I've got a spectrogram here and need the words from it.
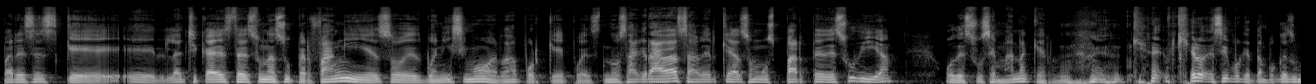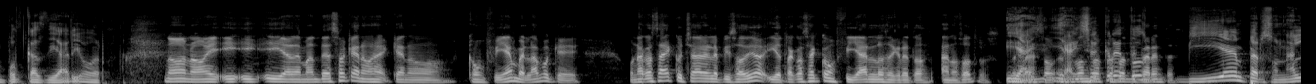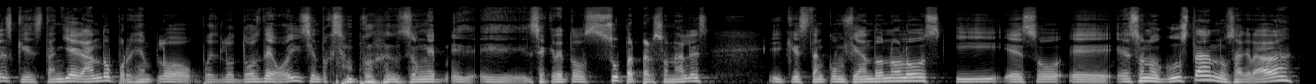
parece es que eh, la chica esta es una super fan y eso es buenísimo, ¿verdad? Porque pues nos agrada saber que ya somos parte de su día o de su semana, que quiero decir porque tampoco es un podcast diario, ¿verdad? No, no, y, y- además de eso que nos, que nos confíen, ¿verdad? Porque una cosa es escuchar el episodio y otra cosa es confiar los secretos a nosotros. Y hay, Son- y hay son dos cosas secretos diferentes. bien personales que están llegando. Por ejemplo, pues los dos de hoy siento que son, son eh, eh, secretos súper personales y que están confiándonos y eso, eh, eso nos gusta, nos agrada.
